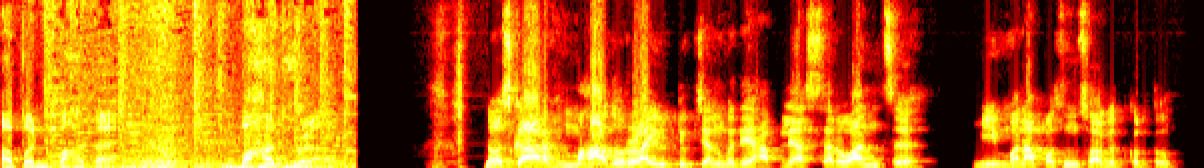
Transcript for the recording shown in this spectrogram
आपण पाहताय महाधुरळा. नमस्कार महाधुरळा युट्यूब चॅनलमध्ये आपल्या सर्वांचं मी मनापासून स्वागत करतो.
